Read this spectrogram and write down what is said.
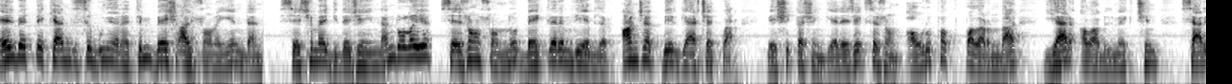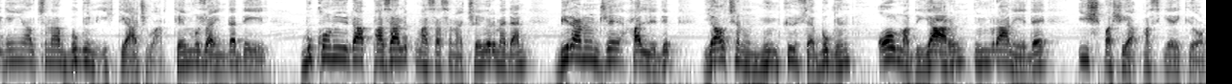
Elbette kendisi bu yönetim 5 ay sonra yeniden seçime gideceğinden dolayı sezon sonunu beklerim diyebilir. Ancak bir gerçek var. Beşiktaş'ın gelecek sezon Avrupa kupalarında yer alabilmek için Sergen Yalçın'a bugün ihtiyacı var. Temmuz ayında değil. Bu konuyu da pazarlık masasına çevirmeden bir an önce halledip Yalçın'ın mümkünse bugün olmadı yarın Ümraniye'de işbaşı yapması gerekiyor.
